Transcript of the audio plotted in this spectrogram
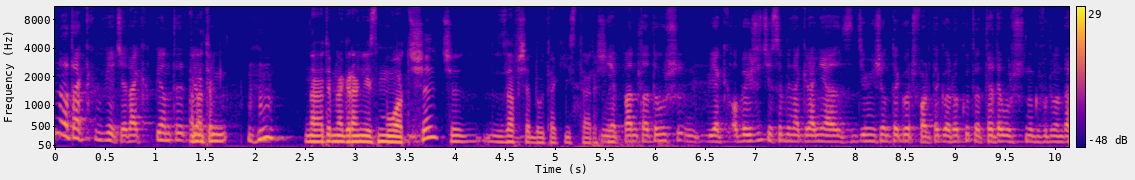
no tak wiecie, tak piąty... A na piąty... tym, Mhm. na tym nagraniu jest młodszy, czy zawsze był taki starszy? Nie, pan Tadeusz, jak obejrzycie sobie nagrania z 94 roku, to Tadeusz Sznuk wygląda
